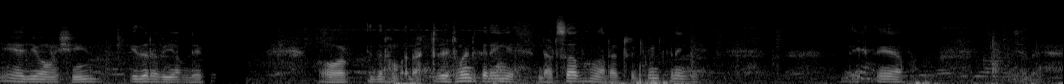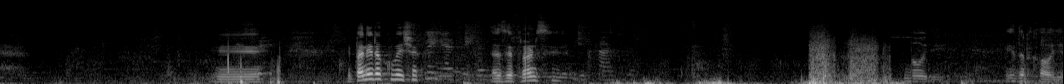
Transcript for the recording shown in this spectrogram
ये है जी वो मशीन इधर अभी हम लेटे और इधर हमारा ट्रीटमेंट करेंगे। डॉक्टर साहब हमारा ट्रीटमेंट करेंगे। देखते हैं आप। ये ये पानी रखो बेशक? ऐसे फ्रंट से। दो जी इधर खाओ जी।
